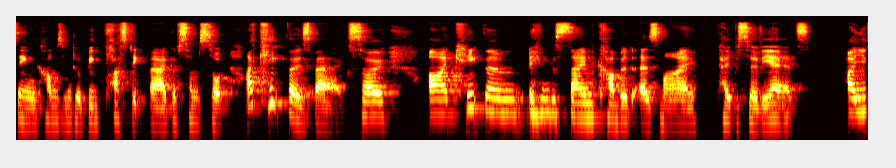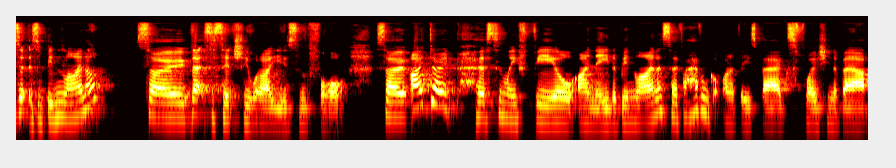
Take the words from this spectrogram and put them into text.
thing comes into a big plastic bag of some sort, I keep those bags. So I keep them in the same cupboard as my paper serviettes. I use it as a bin liner. So that's essentially what I use them for. So I don't personally feel I need a bin liner. So if I haven't got one of these bags floating about,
